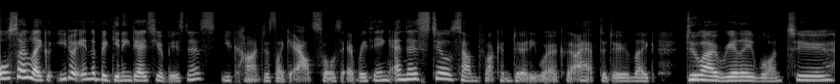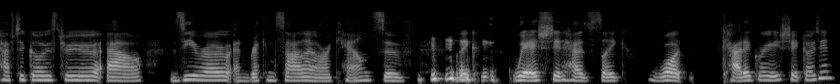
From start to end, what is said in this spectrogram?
also, like, you know, in the beginning days of your business, you can't just like outsource everything. And there's still some fucking dirty work that I have to do. Like, do I really want to have to go through our Xero and reconcile our accounts of like where shit has like what category shit goes in?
